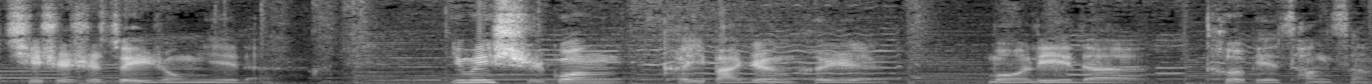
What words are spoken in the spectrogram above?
其实是最容易的，因为时光可以把任何人磨砺的特别沧桑。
